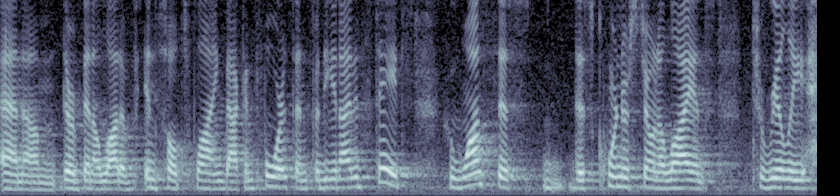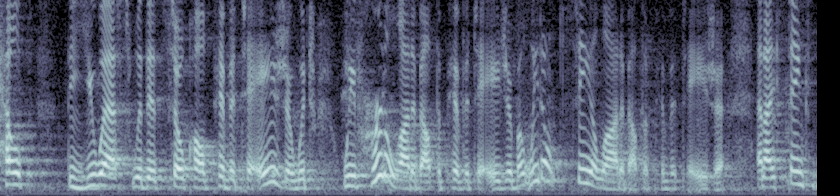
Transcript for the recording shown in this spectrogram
and um, there have been a lot of insults flying back and forth. And for the United States, who wants this, this cornerstone alliance to really help the US with its so called pivot to Asia, which we've heard a lot about the pivot to Asia, but we don't see a lot about the pivot to Asia. And I think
